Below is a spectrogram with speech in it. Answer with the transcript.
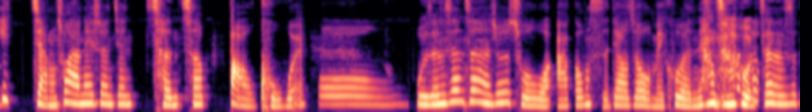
一讲出来那瞬间，乘车爆哭哎！哦，我人生真的就是除了我阿公死掉之后，我没哭成那样子，我真的是。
